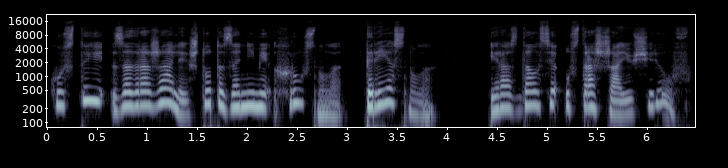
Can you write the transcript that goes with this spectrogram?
Кусты задрожали, что-то за ними хрустнуло, треснуло, и раздался устрашающий рев.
